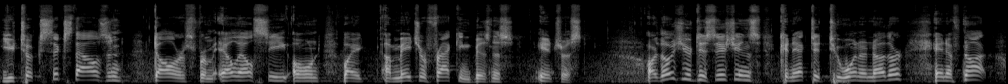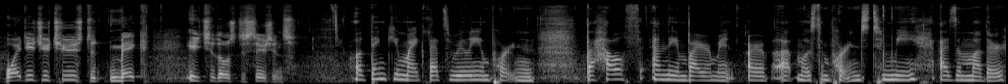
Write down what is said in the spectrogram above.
you took $6,000 from LLC owned by a major fracking business interest. Are those your decisions connected to one another? And if not, why did you choose to make each of those decisions? Well, thank you, Mike. That's really important. The health and the environment are of utmost importance to me as a mother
